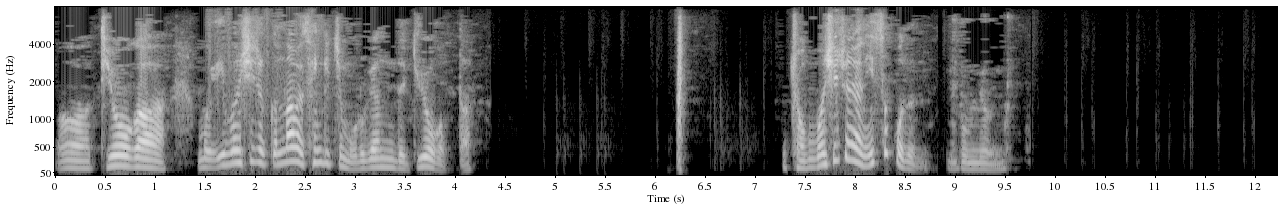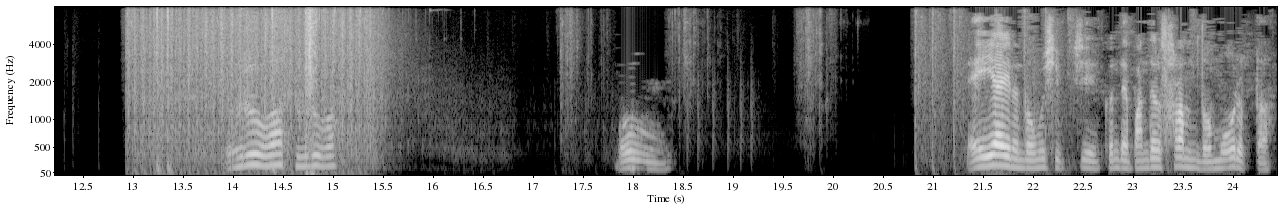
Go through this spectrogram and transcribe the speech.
어, 듀오가, 뭐, 이번 시즌 끝나면 생길지 모르겠는데, 듀오가 없다. 저번 시즌에는 있었거든, 분명히. 으르와, 으르와. 어우. AI는 너무 쉽지. 근데 반대로 사람은 너무 어렵다.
